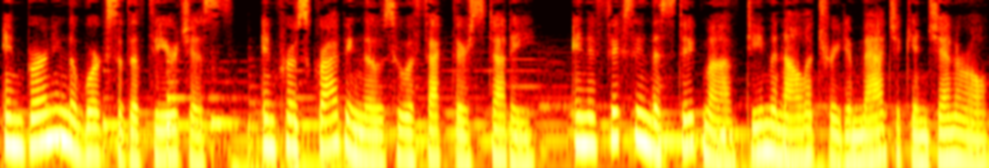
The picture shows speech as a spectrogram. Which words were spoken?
In burning the works of the theurgists, in proscribing those who affect their study, in affixing the stigma of demonolatry to magic in general,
